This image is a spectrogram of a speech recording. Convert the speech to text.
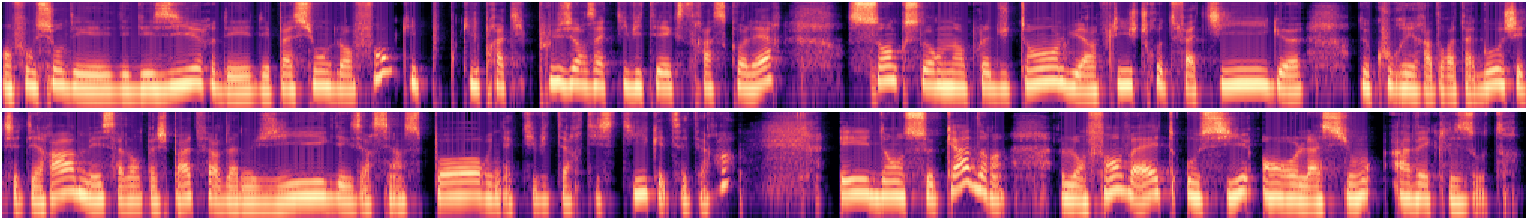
en fonction des, désirs, des, passions de l'enfant, qu'il pratique plusieurs activités extrascolaires sans que son emploi du temps lui inflige trop de fatigue, de courir à droite à gauche, etc. Mais ça l'empêche pas de faire de la musique, d'exercer un sport, une activité artistique, etc. Et dans ce cadre, l'enfant va être aussi en relation avec les autres.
